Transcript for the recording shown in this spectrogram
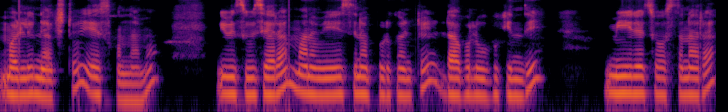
మళ్ళీ నెక్స్ట్ వేసుకుందాము. ఇవి చూసారా? మనం వేసినప్పుడు కంటే డబల్ ఉబికింది మీరే చూస్తున్నారా?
